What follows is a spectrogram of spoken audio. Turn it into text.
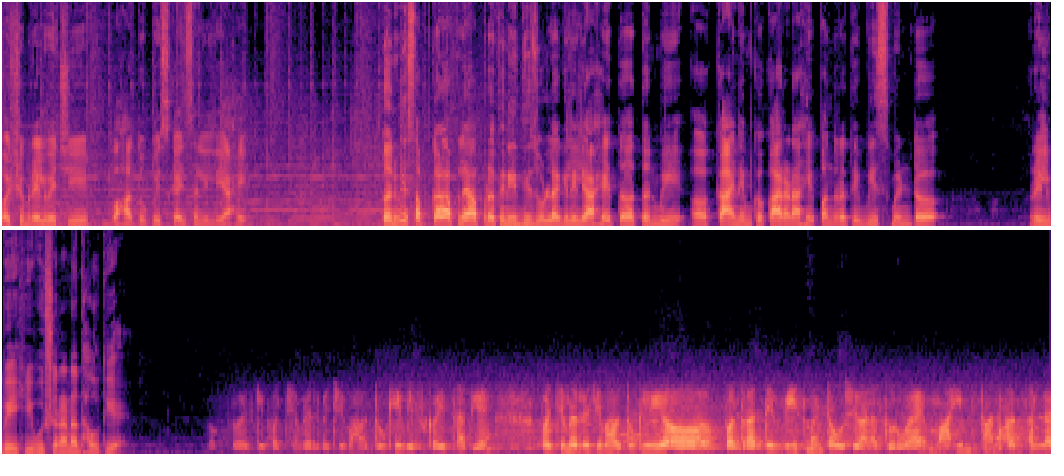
पश्चिम रेल्वेची वाहतूक विस्कळीत झालेली आहे. तन्वी सपकाळ आपल्या प्रतिनिधी जोडल्या गेलेल्या आहेत. तन्वी काय नेमकं कारण आहे? पंधरा ते वीस मिनिटं रेल्वे ही उशिरानं धावतीये. बघतोय की पश्चिम रेल्वेची वाहतूक ही विस्कळीत झाली आहे पश्चिम रेल्वेची वाहतूक ही पंधरा ते वीस मिनिटं उशिरानं सुरू आहे. माहीम स्थानकात झालेल्या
